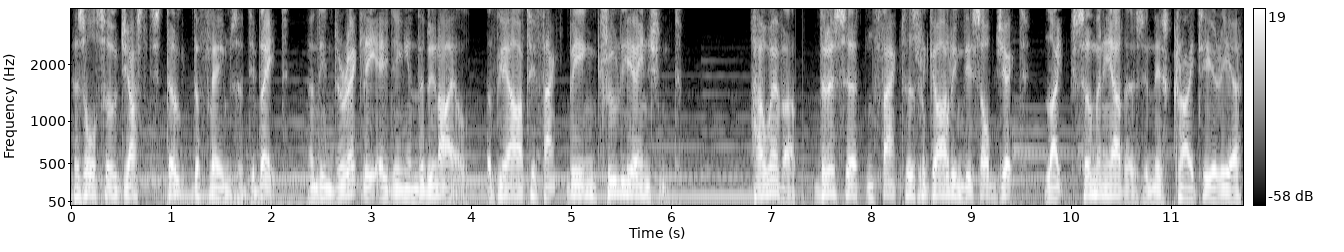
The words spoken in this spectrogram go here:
has also just stoked the flames of debate, and indirectly aiding in the denial of the artifact being truly ancient. However, there are certain factors regarding this object, like so many others in this criteria,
